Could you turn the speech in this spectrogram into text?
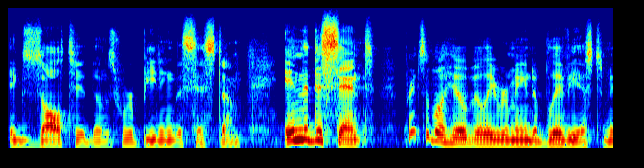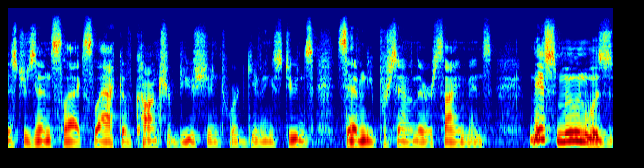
exalted those who were beating the system. In the dissent, Principal Hillbilly remained oblivious to Mr. Zenslack's lack of contribution toward giving students 70% on their assignments. Miss Moon was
